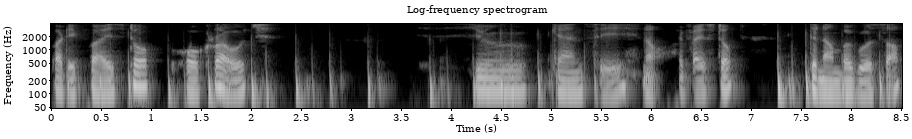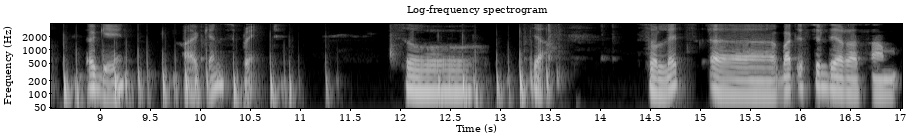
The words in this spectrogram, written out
But if I stop or crouch you can see no if I stop the number goes up again I can sprint. So yeah. So let's uh, but still there are some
